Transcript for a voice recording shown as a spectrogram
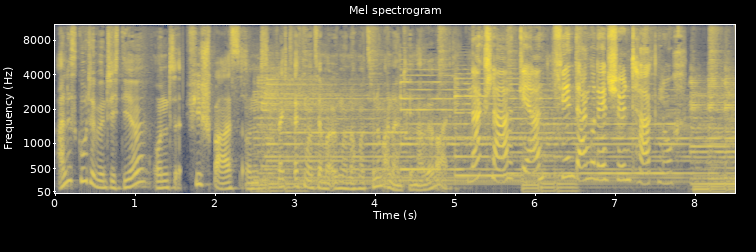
Alles Gute wünsche ich dir und viel Spaß. Und vielleicht treffen wir uns ja mal irgendwann nochmal zu einem anderen Thema. Wer weiß. Na klar, gern. Vielen Dank und einen schönen Tag noch.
